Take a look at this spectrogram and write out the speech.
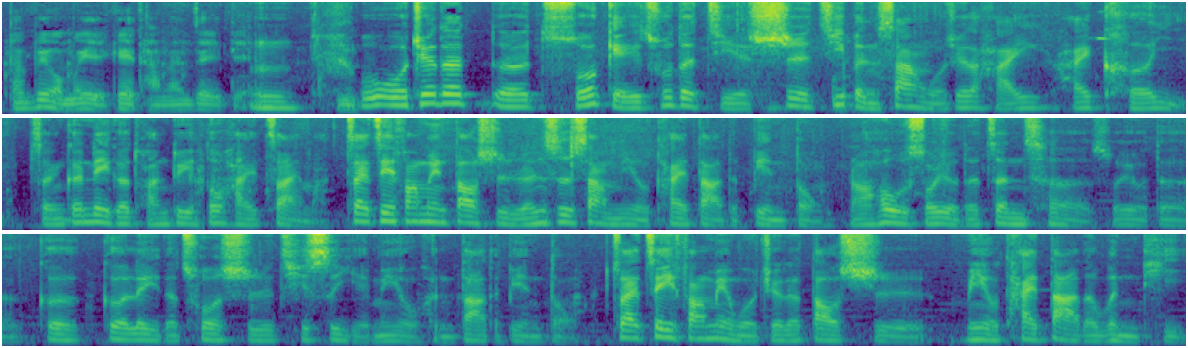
旁边我们也可以谈谈这一点。嗯，我我觉得呃，所给出的解释基本上我觉得还还可以，整个内阁团队都还在嘛，在这方面倒是人事上没有太大的变动，然后所有的政策、所有的各各类的措施其实也没有很大的变动，在这一方面我觉得倒是没有太大的问题。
